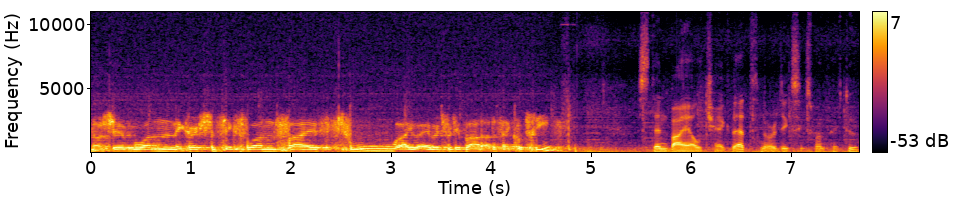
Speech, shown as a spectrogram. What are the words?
Norship 1, equation 6152, are you able to depart out of Echo 3? Stand by, I'll check that. Nordic 6152.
